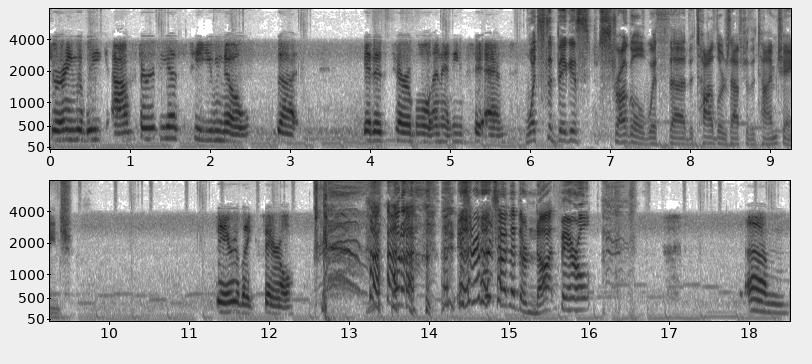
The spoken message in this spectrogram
during the week after DST, you know that it is terrible and it needs to end. What's the biggest struggle with uh, the toddlers after the time change? They're like feral. Is there ever a time that they're not feral? Um,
